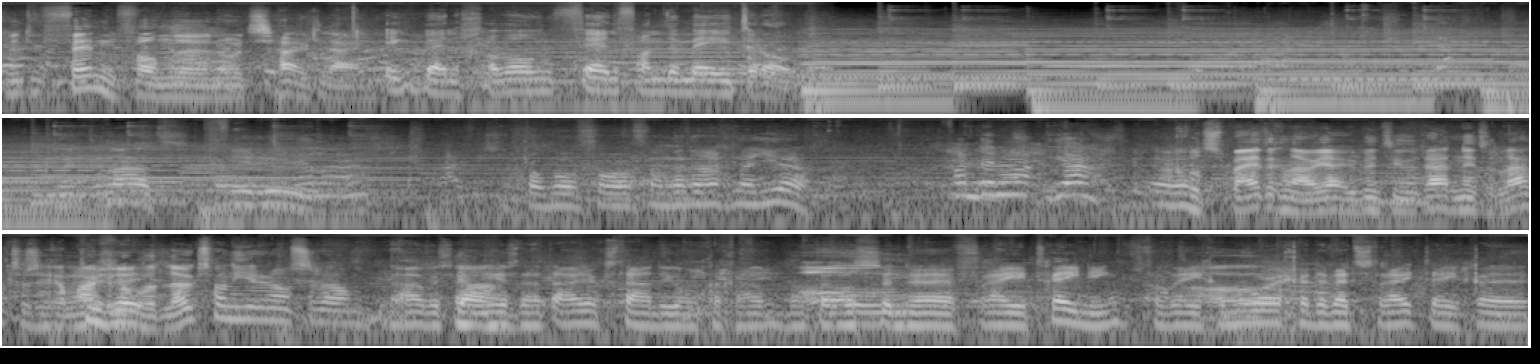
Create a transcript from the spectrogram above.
bent u fan van de Noord-Zuidlijn? Ik ben gewoon fan van de metro. te laat, 4 uur. Komen we voor van Den Haag naar hier. Van Den Haag, ja. Goed, spijtig nou. Ja, u bent inderdaad net te laat. Ik zou zeggen, maak er nog wat leuks van hier in Amsterdam. Nou, we zijn Ja. eerst naar het Ajax-stadion gegaan. Want Oh. dat was een eh, vrije training vanwege Oh. morgen de wedstrijd tegen eh,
